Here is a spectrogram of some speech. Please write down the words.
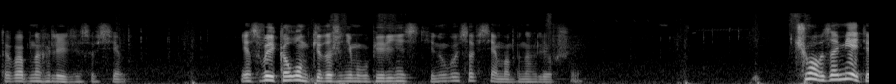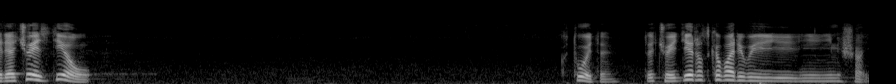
Да вы обнаглели совсем. Я свои колонки даже не могу перенести. Ну вы совсем обнаглевшие. Чё вы заметили? А чё я сделал? Кто это? Ты чё, иди разговаривай и не, не мешай.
